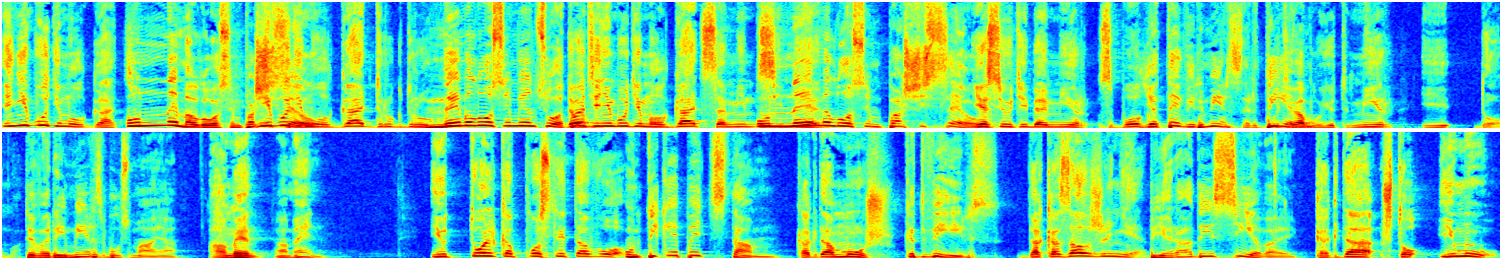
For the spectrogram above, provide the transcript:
И не будем лгать. Un nemelosim paši Не будем sev. лгать друг другу. Nemelosim viens. Давайте не будем лгать самим Un себе. nemelosim paši sev. Если у тебя мир с Богом, Ja tev ir miers ar у тебя будет мир и дома. tev arī miers būs mājā. Амин. Amen. И только после того, Un tikai pēc tam, когда муж kad vīrs доказал жене, pierādīs sievai, когда, что ему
